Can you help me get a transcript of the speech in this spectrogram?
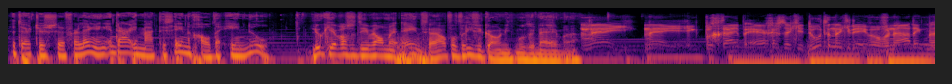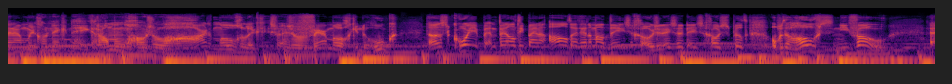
Het werd dus eh, verlenging en daarin maakte Senegal de 1-0. Luc, jij was het hier wel mee eens. Hij had dat risico niet moeten nemen. Nee, nee. Ik ergens dat je doet en dat je er even over nadenkt. Maar daarna moet je gewoon denken: nee, ik ram hem gewoon zo hard mogelijk. En zo ver mogelijk in de hoek. Dan scoor je een penalty bijna altijd helemaal deze gozer. Deze, deze gozer speelt op het hoogste niveau. Uh,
